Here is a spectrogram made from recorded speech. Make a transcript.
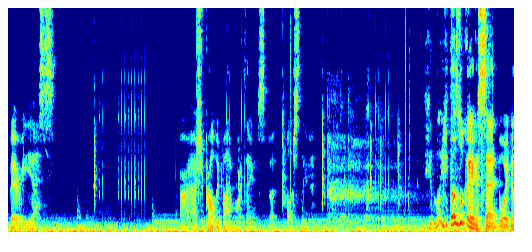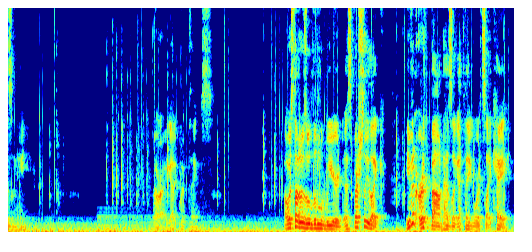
very yes. Should probably buy more things, but I'll just leave. He, he does look like a sad boy, doesn't he? Alright, I gotta equip things. I always thought it was a little weird, especially like, even Earthbound has like a thing where it's like, hey,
